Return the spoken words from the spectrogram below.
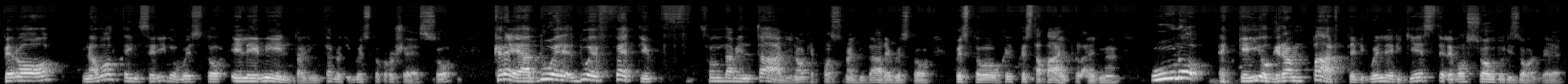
però una volta inserito questo elemento all'interno di questo processo, crea due, due effetti fondamentali no, che possono aiutare questo, questo, questa pipeline. Uno è che io gran parte di quelle richieste le posso autorisolvere,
